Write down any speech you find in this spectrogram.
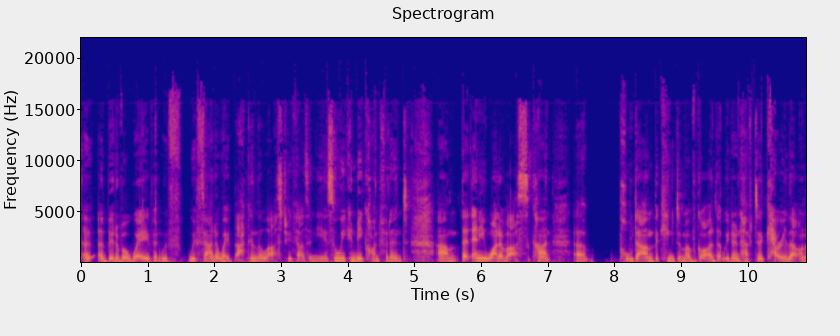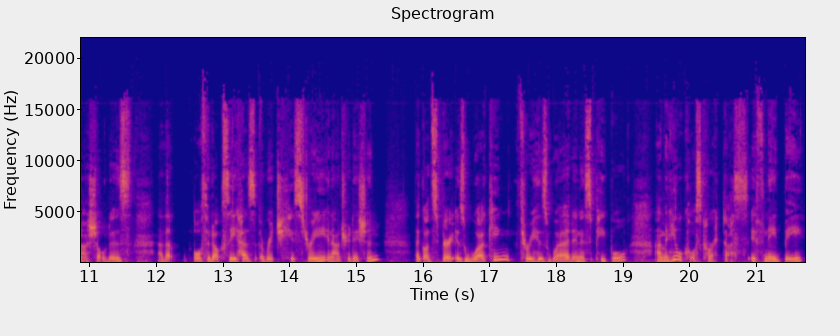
a, a, bit of a wave, and we've we've found our way back in the last two thousand years. So we can be confident um, that any one of us can't. Uh, pull down the kingdom of God, that we don't have to carry that on our shoulders, uh, that orthodoxy has a rich history in our tradition, that God's Spirit is working through His Word and His people, um, and He will of course correct us if need be,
